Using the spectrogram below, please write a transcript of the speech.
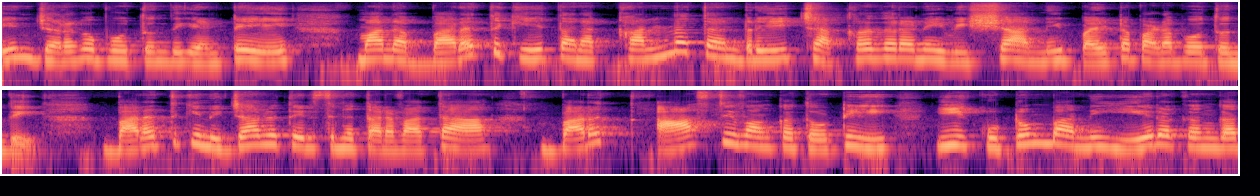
ఏం జరగబోతుంది అంటే మన భరత్కి తన కన్న తండ్రి చక్రధర్ అనే విషయాన్ని బయటపడబోతుంది. భరత్కి నిజాలు తెలిసిన తర్వాత భరత్ ఆస్తి వంకతోటి ఈ కుటుంబాన్ని ఏ రకంగా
